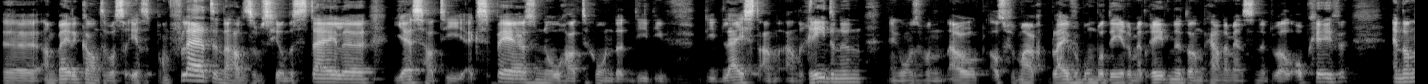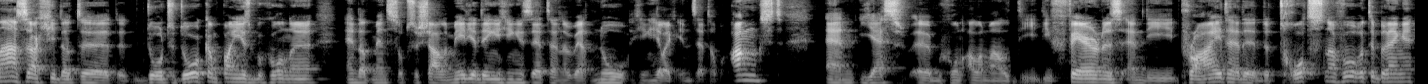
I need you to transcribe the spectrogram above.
uh, aan beide kanten was er eerst het pamflet en daar hadden ze verschillende stijlen. Yes had die experts, No had gewoon die, die, die, lijst aan, aan redenen. En gewoon zo van, nou, als we maar blijven bombarderen met redenen, dan gaan de mensen het wel opgeven. En daarna zag je dat de door-to-door campagnes begonnen en dat mensen op sociale media dingen gingen zetten. En er werd No ging heel erg inzetten op angst. En Yes uh, begon allemaal die, die fairness en die pride, de, trots naar voren te brengen.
